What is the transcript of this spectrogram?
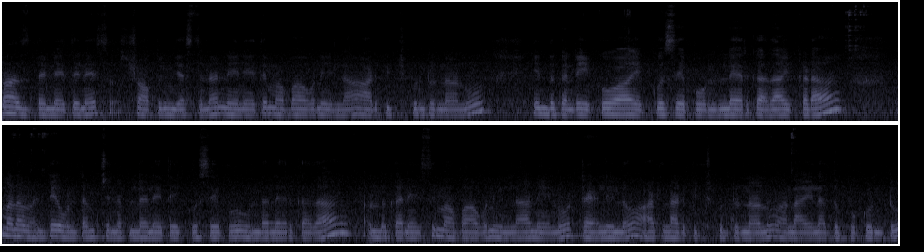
మా హస్బెండ్ అయితేనే షాపింగ్ చేస్తున్నాను నేనైతే మా బావని ఇలా ఆడిపించుకుంటున్నాను. ఎందుకంటే ఎక్కువ ఎక్కువసేపు ఉండలేరు కదా ఇక్కడ. మనం అంటే ఉంటాం. చిన్నపిల్లలు అయితే ఎక్కువసేపు ఉండలేరు కదా. అందుకనేసి మా బాబుని ఇలా నేను ట్రాలీలో ఆటలు ఆడిపించుకుంటున్నాను. అలా ఇలా దుబ్బుకుంటూ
